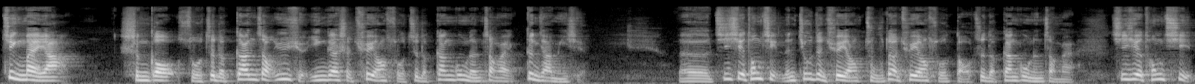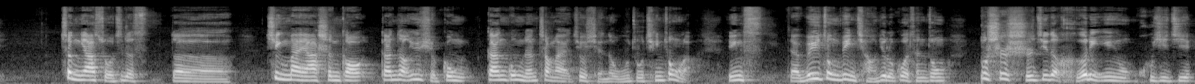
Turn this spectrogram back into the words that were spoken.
静脉压升高所致的肝脏淤血，应该是缺氧所致的肝功能障碍更加明显。呃，机械通气能纠正缺氧，阻断缺氧所导致的肝功能障碍；机械通气正压所致的的。静脉压升高，肝脏淤血功肝功能障碍就显得无足轻重了。因此，在危重病抢救的过程中，不失时机的合理应用呼吸机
